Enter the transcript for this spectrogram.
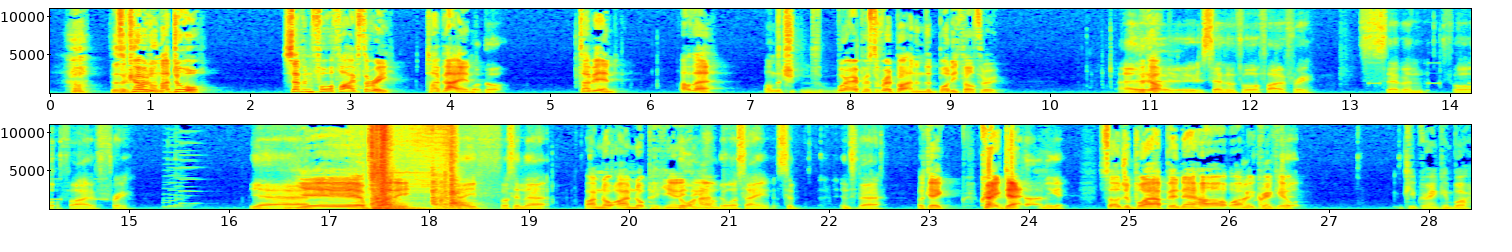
There's a code on that door. 7453. Type that in. What door? Type it in. Up there. On the tr- where I pressed the red button and the body fell through. Oh, seven four five three. Seven four five three. Yeah. Yeah, buddy. Safe. What's in there? I'm not. I'm not picking Door anything up. handle or something. So into there. Okay, crank that. Soldier boy up in there. Why am I cranking cranked it? Keep cranking, boy.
